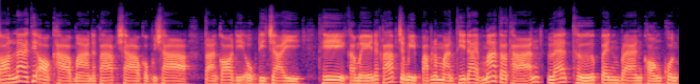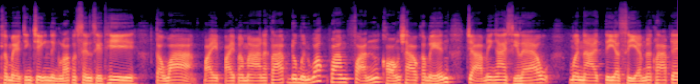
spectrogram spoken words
ตอนแรกที่ออกข่าวมานะครับ ชาวกัมพูชาต่างก็ดีอกดีใจ ที่เขมรนะครับจะมีปั๊มน้ำมันที่ได้มาตรฐาน และถือเป็นแบรนด์ของคนเขมรจริง ๆ 100%เสียที แต่ว่าไปไปมามานะครับ ดูเหมือนว่าความฝันของชาวเขมรจะไม่ง่ายเสียแล้ว เมื่อนายเตียเสียมนะครับ ได้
